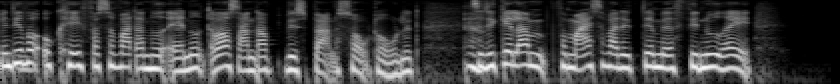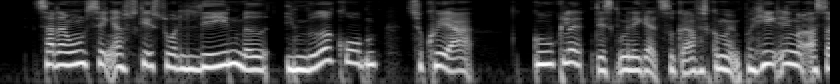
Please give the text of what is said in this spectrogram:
Men det var okay, for så var der noget andet. Der var også andre, hvis børn sov dårligt. Ja. Så det gælder, om- for mig så var det det med at finde ud af, så er der nogle ting, jeg måske stod alene med i mødergruppen, så kunne jeg google, det skal man ikke altid gøre, for så kommer man ind på helen, og så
